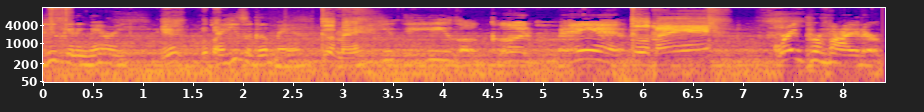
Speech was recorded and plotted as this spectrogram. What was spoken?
he's getting married. Yeah, and he's a good man. Good man. He, he's a good man. Good man. Great provider.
